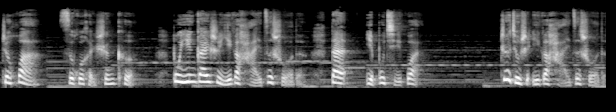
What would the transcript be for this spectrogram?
这话似乎很深刻，不应该是一个孩子说的，但也不奇怪，这就是一个孩子说的。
